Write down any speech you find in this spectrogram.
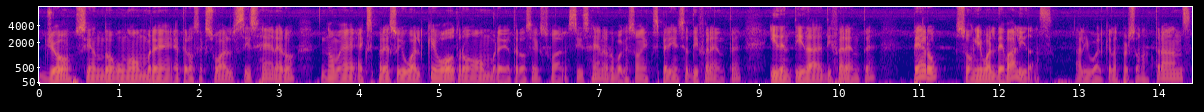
yo siendo un hombre heterosexual cisgénero, no me expreso igual que otro hombre heterosexual cisgénero porque son experiencias diferentes, identidades diferentes, pero son igual de válidas, al igual que las personas trans,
